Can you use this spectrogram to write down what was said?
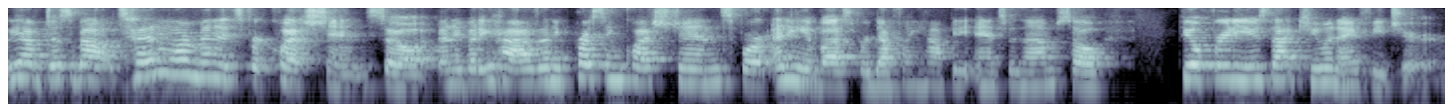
We have just about 10 more minutes for questions. So if anybody has any pressing questions for any of us, we're definitely happy to answer them. So feel free to use that Q&A feature.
